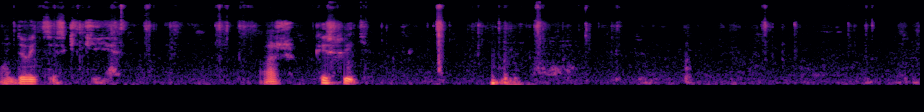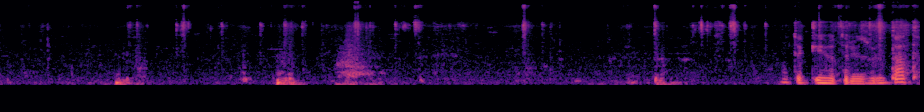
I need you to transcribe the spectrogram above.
От дивіться, скільки є. Аж кишить. Отакий от результат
